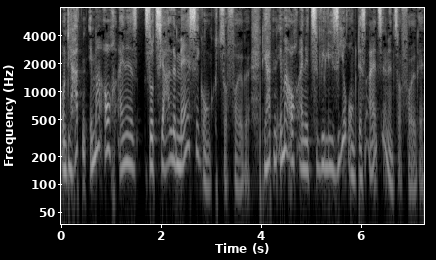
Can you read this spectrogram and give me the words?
Und die hatten immer auch eine soziale Mäßigung zur Folge. Die hatten immer auch eine Zivilisierung des Einzelnen zur Folge.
